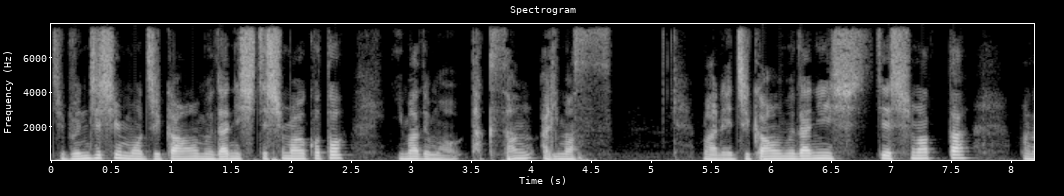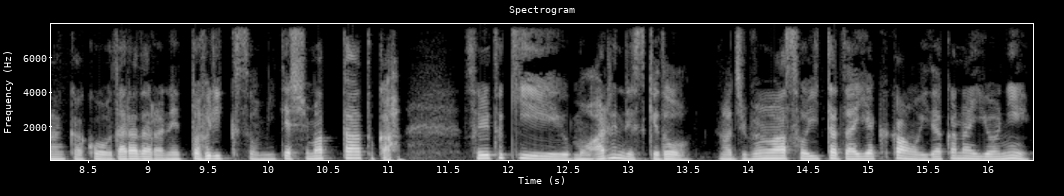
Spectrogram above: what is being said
自分自身も時間を無駄にしてしまうこと、今でもたくさんあります。まあね、時間を無駄にしてしまった、まあなんかこう、だらだらネットフリックスを見てしまったとか、そういう時もあるんですけど、まあ自分はそういった罪悪感を抱かないように、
